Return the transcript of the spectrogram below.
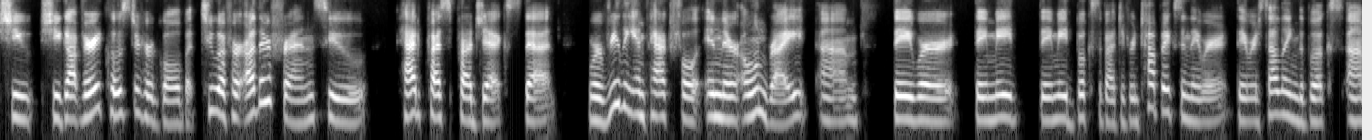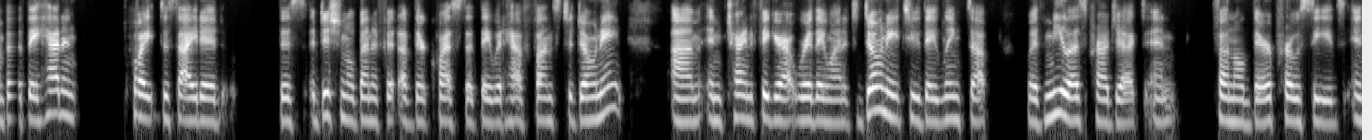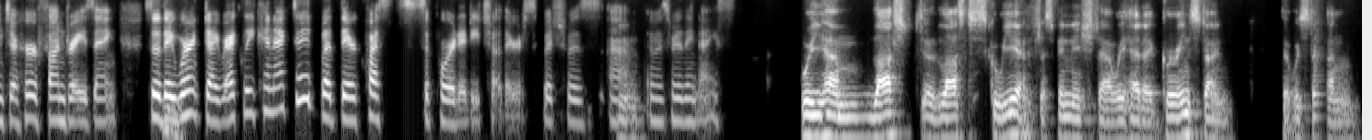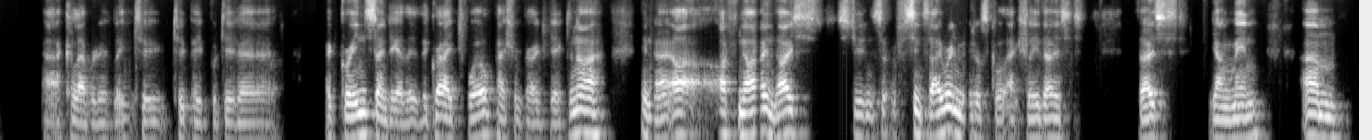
she she got very close to her goal but two of her other friends who had quest projects that were really impactful in their own right um, they were they made they made books about different topics and they were they were selling the books um, but they hadn't quite decided this additional benefit of their quest that they would have funds to donate um, and trying to figure out where they wanted to donate to, they linked up with Mila's project and funneled their proceeds into her fundraising. So they mm. weren't directly connected, but their quests supported each other's, which was um, it was really nice. We um last uh, last school year just finished. Uh, we had a greenstone that was done uh, collaboratively. Two two people did a a Greenstone together, the Grade 12 Passion Project. And I, you know, I, have known those students since they were in middle school, actually, those those young men. Um,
